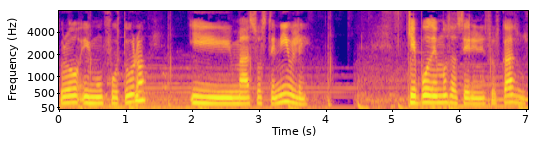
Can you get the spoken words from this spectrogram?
pro en un futuro y más sostenible. ¿Qué podemos hacer en estos casos?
